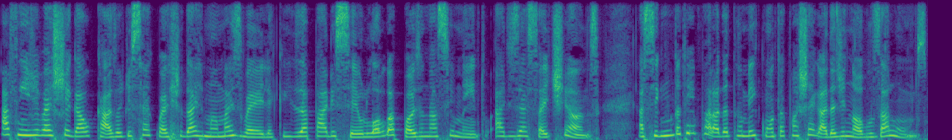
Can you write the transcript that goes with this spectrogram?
a fim de investigar o caso de sequestro da irmã mais velha, que desapareceu logo após o nascimento, há 17 anos. A segunda temporada também conta com a chegada de novos alunos.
